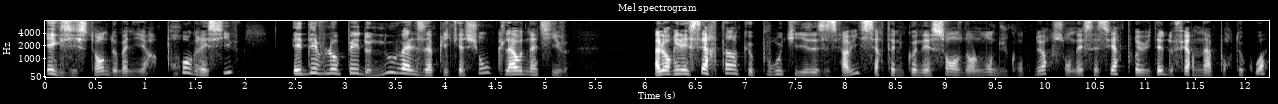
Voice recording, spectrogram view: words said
existantes de manière progressive et développer de nouvelles applications cloud natives. Alors il est certain que pour utiliser ces services, certaines connaissances dans le monde du conteneur sont nécessaires pour éviter de faire n'importe quoi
